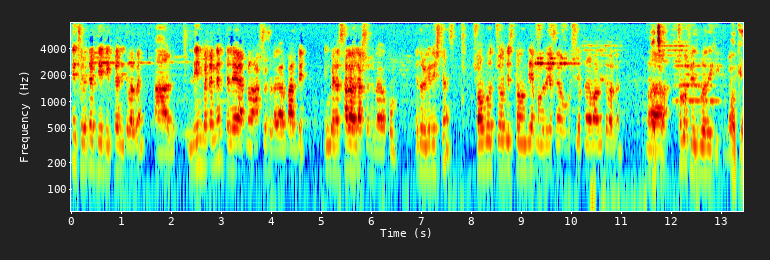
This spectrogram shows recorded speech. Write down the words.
তিনশো লিটার যে ডিপটা নিতে পারবেন। আর যদি ইনভার্টার নেন তাহলে আপনার আটশোশো টাকা বাড়বে। ইনভার্টার ছাড়া হলে আটশোশো টাকা কম। এতটুকু ডিস্টেন্স সর্বোচ্চ ডিসকাউন্ট দিয়ে আপনাদের কাছে অবশ্যই আপনারা মাল নিতে পারবেন। আচ্ছা। ছোট ফ্রিজগুলো দেখি একটু। ওকে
